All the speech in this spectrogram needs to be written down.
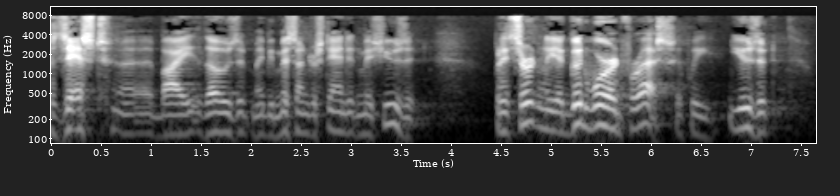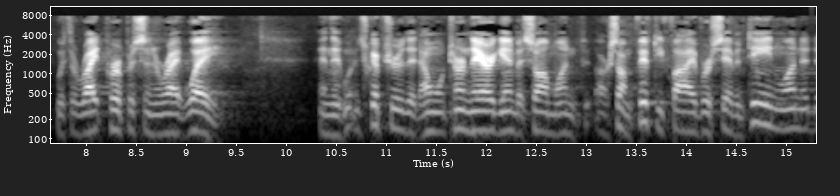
possessed uh, by those that maybe misunderstand it and misuse it. But it's certainly a good word for us if we use it with the right purpose in the right way. And the scripture that I won't turn there again, but Psalm 1 or Psalm 55 verse 17, one that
